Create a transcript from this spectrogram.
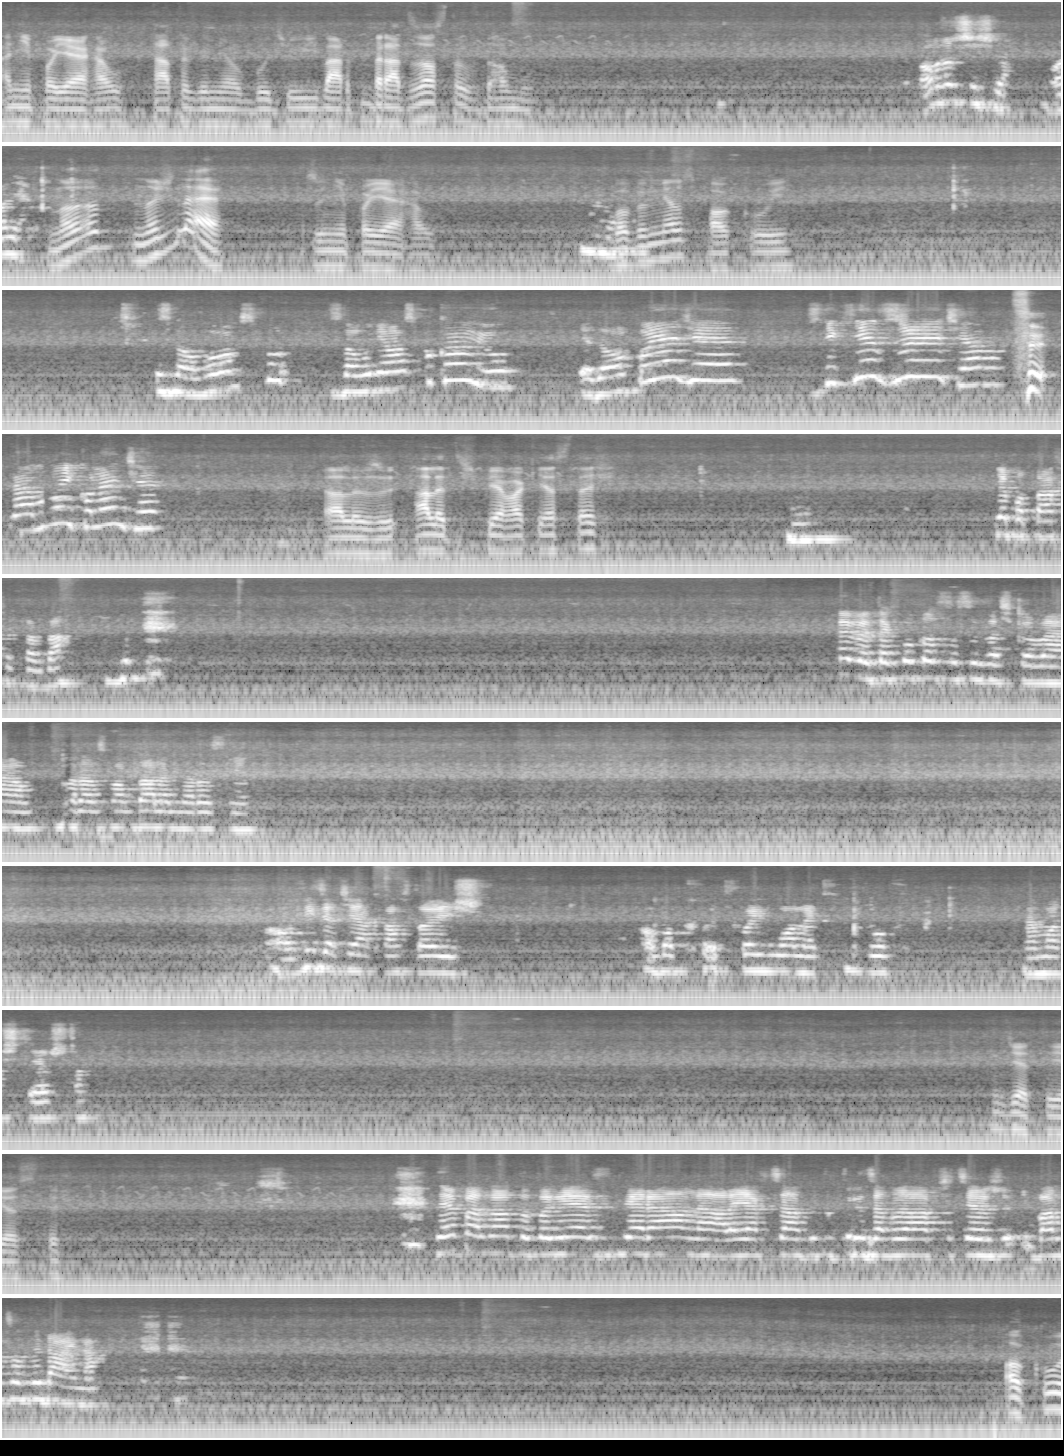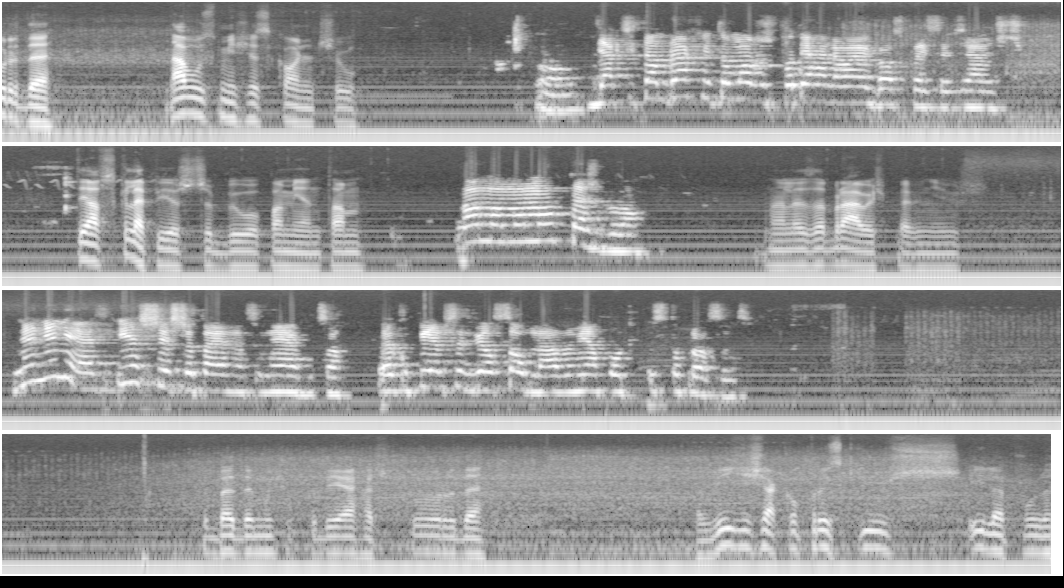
a nie pojechał. Tato go nie obudził i bar, brat został w domu. Dobrze czy źle? Bo nie. No, no źle, że nie pojechał, bo bym miał spokój. Znowu mam spo... Znowu nie mam spokoju. On pojedzie, zniknie z życia. Na mojej kolędzie. Ale, ży- ale ty śpiewak jesteś? Nie potrafię, prawda? Nie wiem, tak po prostu sobie zaśpiewałem. Raz mam dalej, na raz. O, widzę cię jak tam stoisz. Obok twoich łonek dwóch. Na moście jeszcze. Gdzie ty jesteś? Nie patrz na to, to nie jest nierealne, ale ja chcę, aby kukurydza była przecież bardzo wydajna. O kurde. Nawóz mi się skończył. O. Jak ci tam braknie, to możesz podjechać na mojego Space wziąć. Ty, a w sklepie jeszcze było, pamiętam. No, no, no, no, też było. No ale zabrałeś pewnie już. Nie, nie, nie, jeszcze, jeszcze ta jedna, co nie, jakby co. Ja kupiłem sobie dwie osobne, ale miała po 100%. To będę musiał podjechać, kurde. Widzisz jak opryski już ile pól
